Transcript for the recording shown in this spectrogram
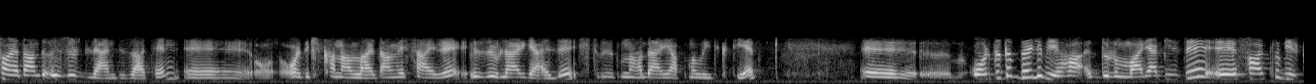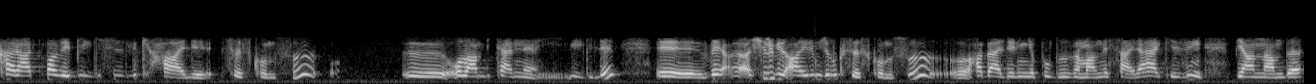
Sonradan da özür dilendi zaten. Ee, o- oradaki kanallardan vesaire özürler geldi. İşte biz bunu haber yapmalıydık diye. Ee, orada da böyle bir durum var. Yani bizde e, farklı bir karartma ve bilgisizlik hali söz konusu e, olan bitenle ilgili E, ve aşırı bir ayrımcılık söz konusu E, haberlerin yapıldığı zaman vesaire herkesin bir anlamda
